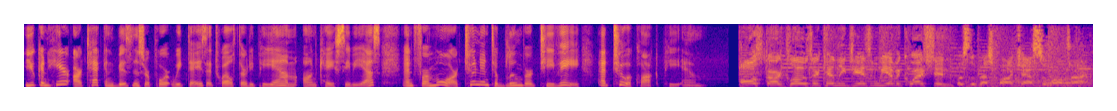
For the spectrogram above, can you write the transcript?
You can hear our Tech and Business Report weekdays at 12.30 p.m. on KCBS. And for more, tune into Bloomberg TV at 2 o'clock p.m. All-star closer Kenley Jansen, we have a question. What's the best podcast of all time?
